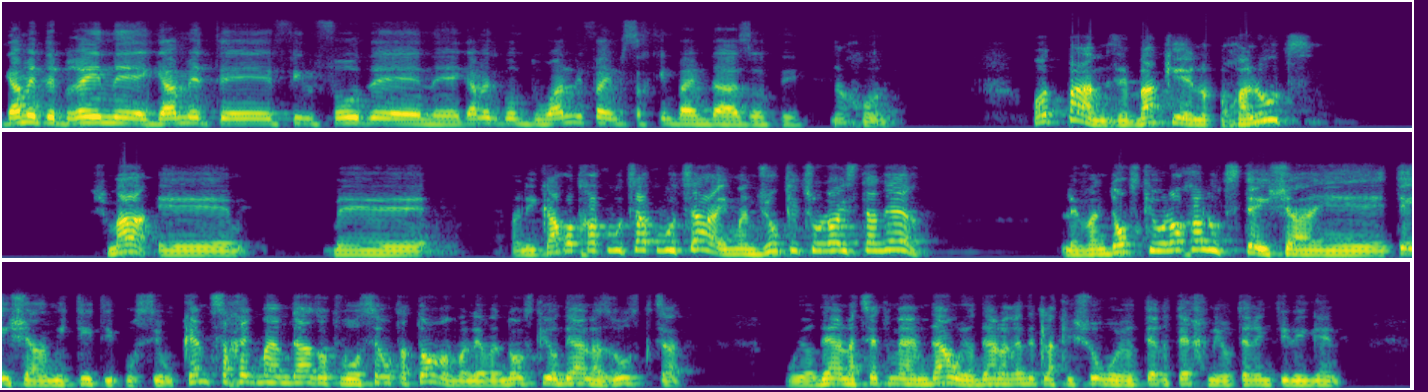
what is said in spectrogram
גם את, דה בריינה, גם את אה, פיל פודן, גם את גונדואן לפעמים משחקים בעמדה הזאת. נכון. עוד פעם, זה בא לו חלוץ, שמע, אה, ב- אני אקח אותך קבוצה-קבוצה, עם מנג'וקיץ' הוא לא יסתדר. לבנדובסקי הוא לא חלוץ תשע, אה, תשע אמיתי טיפוסי, הוא כן משחק בעמדה הזאת והוא עושה אותה טוב, אבל לבנדובסקי יודע לזוז קצת. הוא יודע לצאת מהעמדה, הוא יודע לרדת לקישור, הוא יותר טכני, יותר אינטליגנט.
